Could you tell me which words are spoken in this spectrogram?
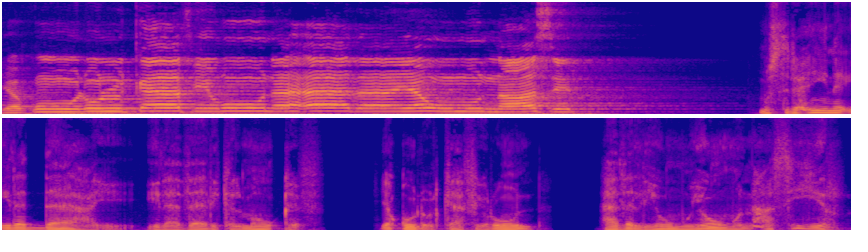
يقول الكافرون هذا يوم عسر. مسرعين إلى الداعي إلى ذلك الموقف. يقول الكافرون هذا اليوم يوم عسير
